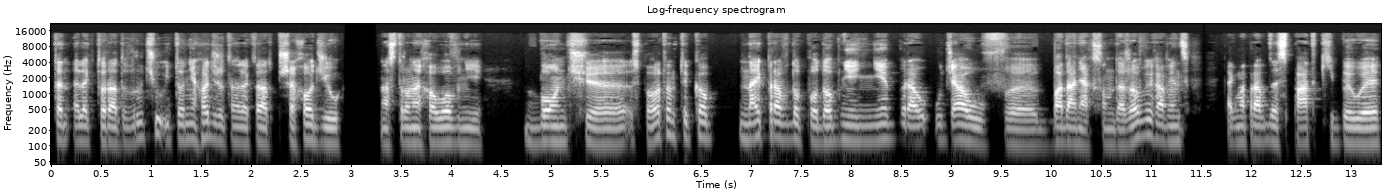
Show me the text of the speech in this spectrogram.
ten elektorat wrócił i to nie chodzi, że ten elektorat przechodził na stronę Hołowni bądź e, z powrotem, tylko najprawdopodobniej nie brał udziału w badaniach sondażowych, a więc tak naprawdę spadki były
